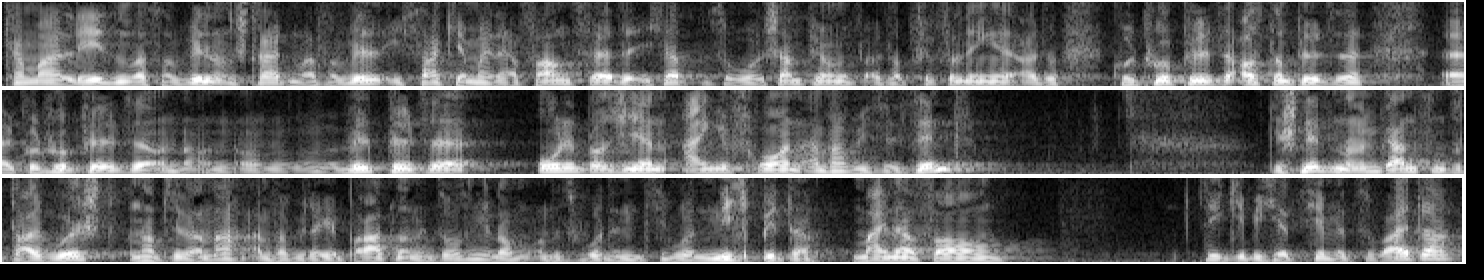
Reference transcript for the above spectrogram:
kann man lesen, was man will und streiten, was man will. Ich sage hier meine Erfahrungswerte. Ich habe sowohl Champignons als auch Pfifferlinge, also Kulturpilze, Austernpilze, äh, Kulturpilze und, und, und Wildpilze ohne Blanchieren eingefroren, einfach wie sie sind geschnitten und im Ganzen total wurscht und habe sie danach einfach wieder gebraten und in Soßen genommen und es wurden, sie wurden nicht bitter. Meine Erfahrung, die gebe ich jetzt hiermit so weiter.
